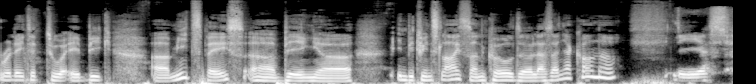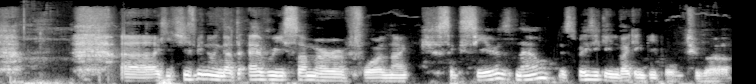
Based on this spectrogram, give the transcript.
related to a big uh, meat space uh, being uh, in between slice and called uh, Lasagna Con. Yes. Uh, he, has been doing that every summer for like six years now. It's basically inviting people to uh,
